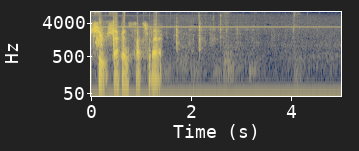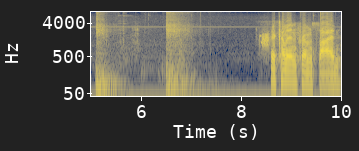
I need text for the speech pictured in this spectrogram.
Shoot, shotgun sucks for that. They're coming from side,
